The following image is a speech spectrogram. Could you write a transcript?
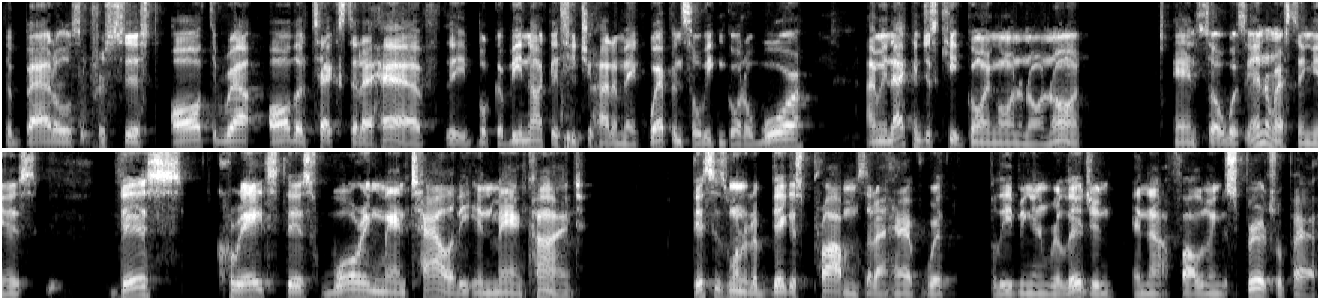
the battles persist all throughout all the texts that I have. The book of Enoch, they teach you how to make weapons so we can go to war. I mean, that can just keep going on and on and on. And so, what's interesting is this creates this warring mentality in mankind. This is one of the biggest problems that I have with believing in religion and not following the spiritual path.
